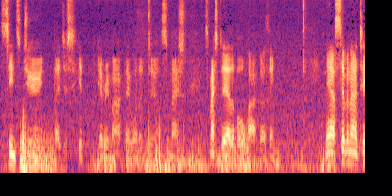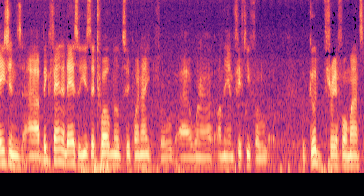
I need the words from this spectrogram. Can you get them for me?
since June. They just hit every mark they wanted to and smashed smashed it out of the ballpark. I think. Now, 7Artisans, uh, big fan of theirs. will use their 12mm 2.8 for uh, when on the M50 for a good three or four months.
